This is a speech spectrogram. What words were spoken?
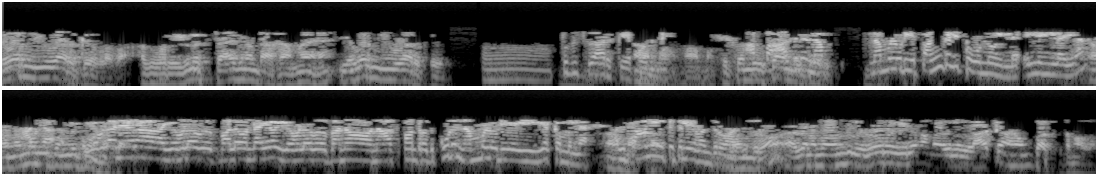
எவர் நியூவா இருக்கு அவ்வளவுதான். அது ஒரு இதுல ஸ்டாக்னன்ட் ஆகாம எவர் நியூவா இருக்கு. புதுசா இருக்கு ஆமா நம்மளுடைய பங்களிப்பு ஒண்ணும் இல்ல. இல்லைங்களா ஐயா? எவ்வளவு நேரம் எவ்வளவு பலம் நயம் எவ்வளவு பணம் நாசம்ன்றது கூட நம்மளுடைய இயக்கம் இல்ல. அது ஆமா. தானியக்கத்திலே வந்துரும் அது. நம்ம வந்து ஏதோ ஒரு வகையில நம்ம அதுல லாக் ஆகாம பார்த்துக்கணும்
